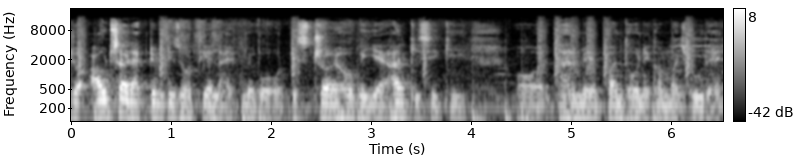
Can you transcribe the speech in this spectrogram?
जो आउटसाइड एक्टिविटीज़ होती है लाइफ में, वो डिस्ट्रॉय हो गई है हर किसी की और घर में बंद होने का मजबूर है।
